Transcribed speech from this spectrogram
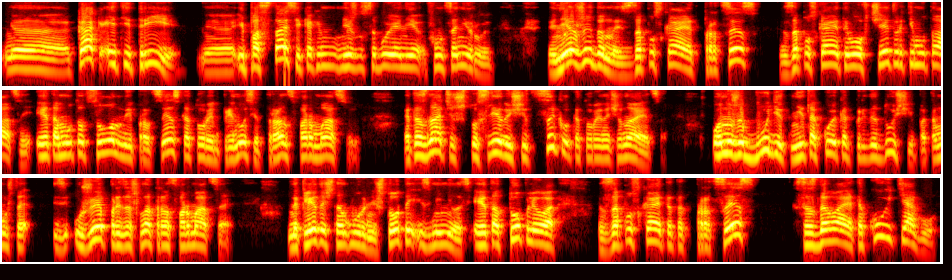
э, как эти три ипостаси, как между собой они функционируют. Неожиданность запускает процесс, запускает его в четверти мутации. Это мутационный процесс, который приносит трансформацию. Это значит, что следующий цикл, который начинается, он уже будет не такой, как предыдущий, потому что уже произошла трансформация на клеточном уровне, что-то изменилось. И это топливо запускает этот процесс, создавая такую тягу,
